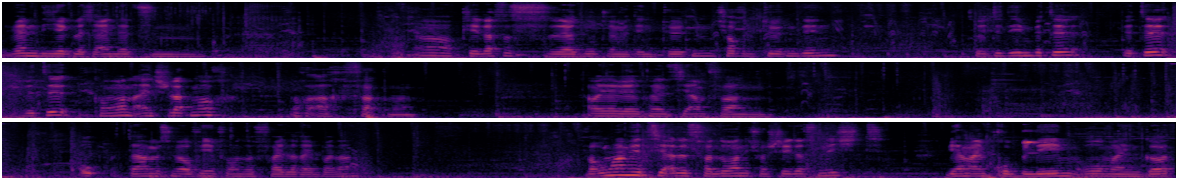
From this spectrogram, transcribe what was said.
Wir werden die hier gleich einsetzen. Ah, okay, das ist sehr gut, wenn wir den töten. Ich hoffe, die töten den. Tötet ihn bitte. Bitte, bitte. Komm on, ein Schlag noch. Noch, ach, fuck, man. Aber ja, wir können jetzt hier anfangen. Oh, da müssen wir auf jeden Fall unsere Pfeile reinballern. Warum haben wir jetzt hier alles verloren? Ich verstehe das nicht. Wir haben ein Problem. Oh mein Gott.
